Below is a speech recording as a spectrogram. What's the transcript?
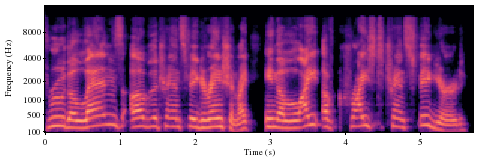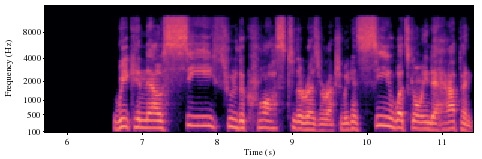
through the lens of the transfiguration, right, in the light of Christ transfigured, we can now see through the cross to the resurrection. We can see what's going to happen,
